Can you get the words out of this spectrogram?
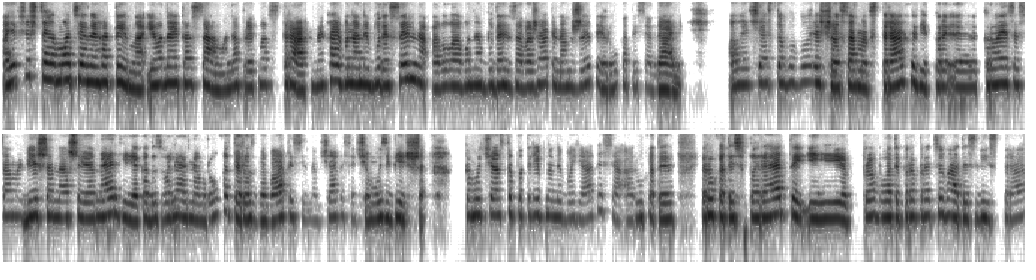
А якщо ж ця емоція негативна і одна і та сама, наприклад, страх, нехай вона не буде сильна, але вона буде заважати нам жити і рухатися далі. Але часто говорять, що саме в страхові кри- е, кроється саме більше нашої енергії, яка дозволяє нам рухати, розвиватися навчатися чомусь більше. Тому часто потрібно не боятися, а рухати, рухатись вперед і пробувати пропрацювати свій страх,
